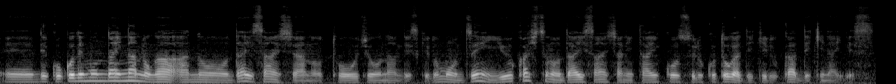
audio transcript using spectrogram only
え、でここで問題になるのがあの第三者の登場なんですけども全有価質の第三者に対抗することができるかできないです、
